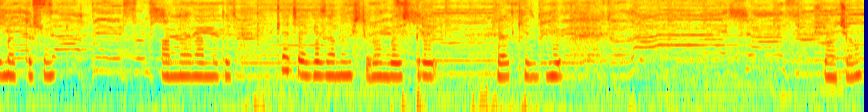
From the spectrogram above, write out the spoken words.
bu mapte suyun? Anlayan anladı. Gerçi herkes anlamıştır oğlum bu espri herkes biliyor. Şunu açalım.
